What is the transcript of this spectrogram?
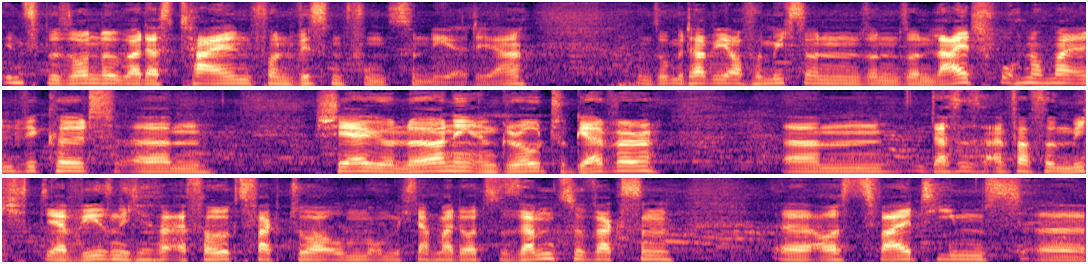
insbesondere über das Teilen von Wissen funktioniert, ja. Und somit habe ich auch für mich so einen, so einen, so einen Leitspruch nochmal entwickelt. Ähm, Share your learning and grow together. Ähm, das ist einfach für mich der wesentliche Erfolgsfaktor, um, um ich sag mal, dort zusammenzuwachsen, äh, aus zwei Teams äh,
